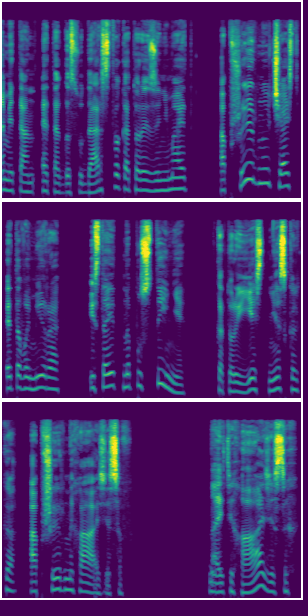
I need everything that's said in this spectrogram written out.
Аметан — это государство, которое занимает обширную часть этого мира и стоит на пустыне, в которой есть несколько обширных оазисов. На этих оазисах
